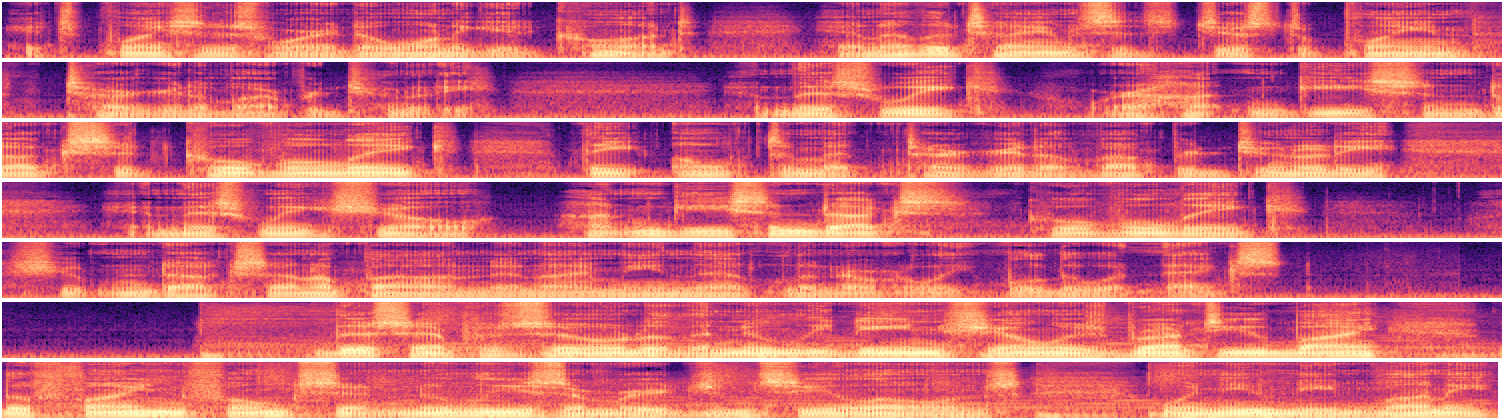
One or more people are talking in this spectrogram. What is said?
it's places where I don't want to get caught, and other times it's just a plain target of opportunity. And this week, we're hunting geese and ducks at Koval Lake, the ultimate target of opportunity. In this week's show, hunting geese and ducks, Koval Lake, shooting ducks on a pond, and I mean that literally. We'll do it next. This episode of the Nooley Deen Show is brought to you by the fine folks at Nooley's Emergency Loans. When you need money,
